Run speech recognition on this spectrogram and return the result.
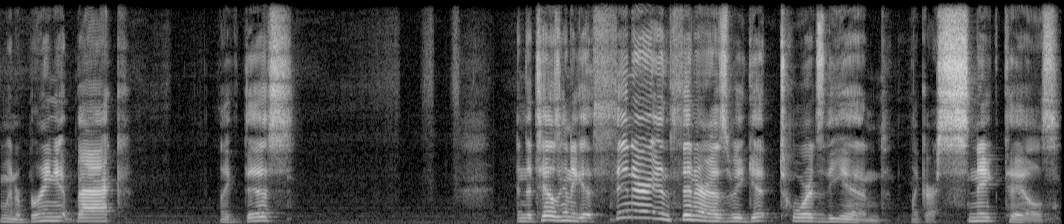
I'm gonna bring it back like this. And the tail's gonna get thinner and thinner as we get towards the end, like our snake tails.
